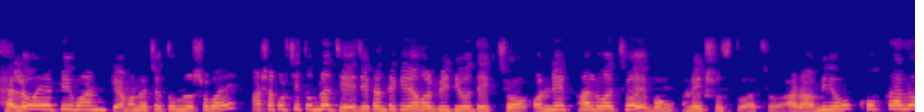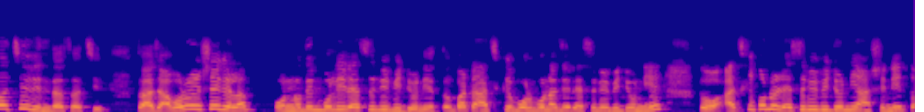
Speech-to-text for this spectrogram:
হ্যালো এভরিওয়ান কেমন আছো তোমরা সবাই? আশা করছি তোমরা যে যেখান থেকে আমার ভিডিও দেখছ, অনেক ভালো আছো এবং অনেক সুস্থ আছো। আর আমিও খুব ভালো আছি, বিন্দাস আছি। তো আজ আবারও এসে গেলাম, অন্যদিন বলি রেসিপি ভিডিও নিয়ে। তো বাট আজকে বলব না যে রেসিপি ভিডিও নিয়ে। তো আজকে কোনো রেসিপি ভিডিও নিয়ে আসিনি। তো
